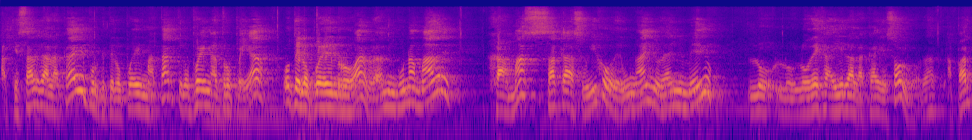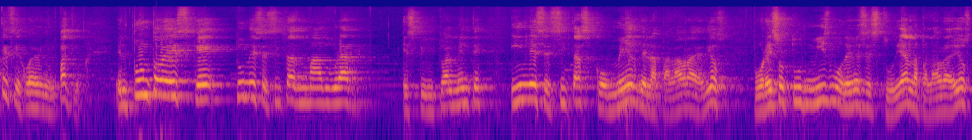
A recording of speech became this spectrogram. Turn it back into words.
a que salga a la calle porque te lo pueden matar, te lo pueden atropellar o te lo pueden robar. Ninguna madre jamás saca a su hijo de un año, de año y medio, lo, deja ir a la calle solo. Aparte se juega en el patio. El punto es que tú necesitas madurar espiritualmente y necesitas comer de la palabra de Dios. Por eso tú mismo debes estudiar la palabra de Dios.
